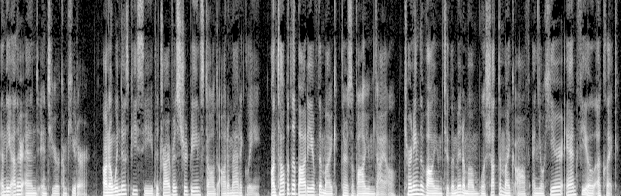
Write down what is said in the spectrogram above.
and the other end into your computer. On a Windows PC, the drivers should be installed automatically. On top of the body of the mic, there's a volume dial. Turning the volume to the minimum will shut the mic off and you'll hear and feel a click.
